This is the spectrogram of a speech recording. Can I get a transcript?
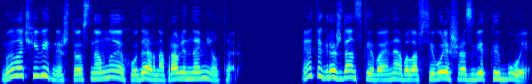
Было очевидно, что основной их удар направлен на Мелтор. Эта гражданская война была всего лишь разведкой боя,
